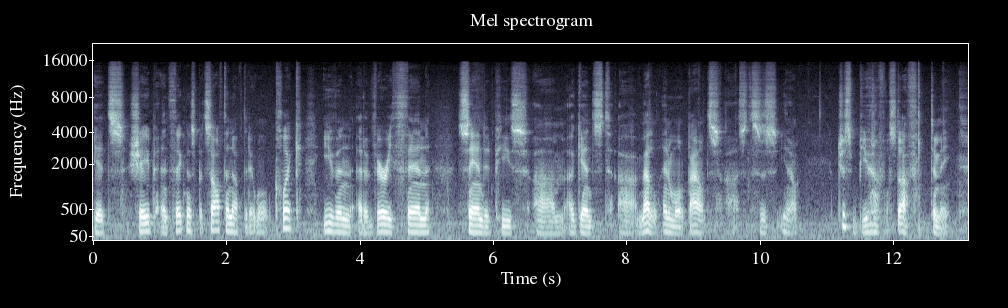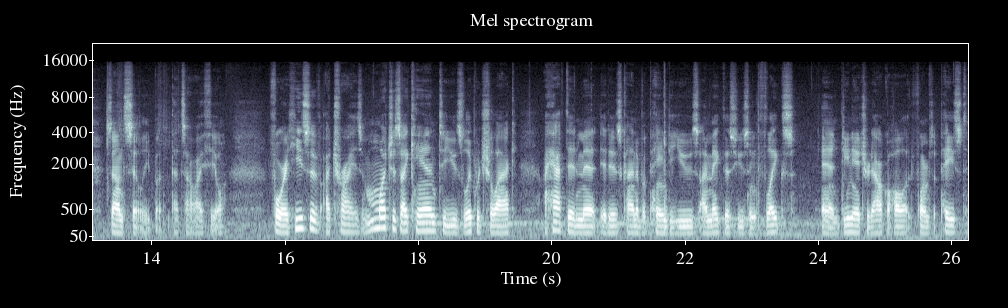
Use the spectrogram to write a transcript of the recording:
its shape and thickness, but soft enough that it won't click even at a very thin sanded piece um, against uh, metal and won't bounce. Uh, so this is, you know, just beautiful stuff to me. Sounds silly, but that's how I feel. For adhesive, I try as much as I can to use liquid shellac. I have to admit it is kind of a pain to use. I make this using flakes and denatured alcohol. It forms a paste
